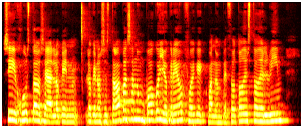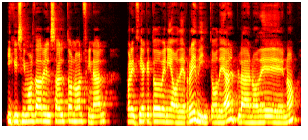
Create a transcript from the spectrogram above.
Sí, justo, o sea, lo que, lo que nos estaba pasando un poco, yo creo, fue que cuando empezó todo esto del BIM y quisimos dar el salto, ¿no? Al final parecía que todo venía o de Revit o de Alplan o de, ¿no?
